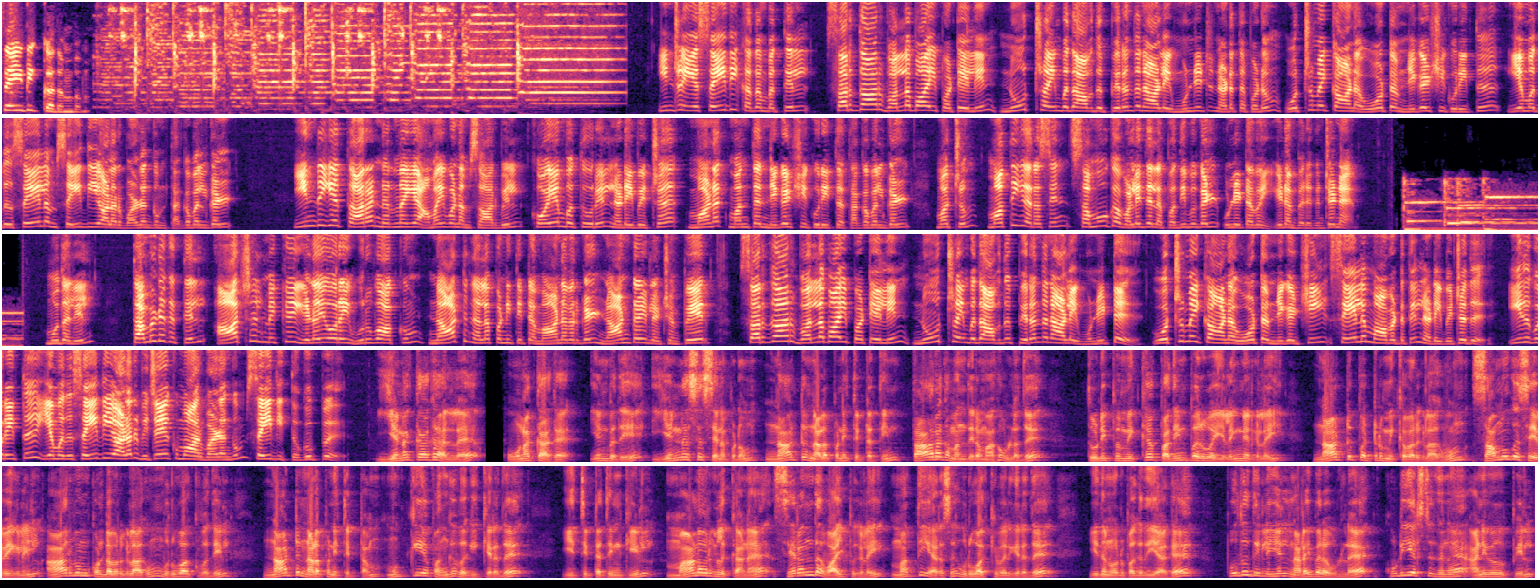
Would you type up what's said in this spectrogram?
செய்தி கதம்பம். இன்றைய செய்தி கதம்பத்தில் சர்தார் வல்லபாய் பட்டேலின் நூற்று ஐம்பதாவது பிறந்த நாளை முன்னிட்டு நடத்தப்படும் ஒற்றுமைக்கான ஓட்டம் நிகழ்ச்சி குறித்து எமது சேலம் செய்தியாளர் வழங்கும் தகவல்கள். இந்திய தர நிர்ணய அமைவனம் சார்பில் கோயம்புத்தூரில் நடைபெற்ற மணக் மந்தன் நிகழ்ச்சி குறித்த தகவல்கள் மற்றும் மத்திய அரசின் சமூக வலைதள பதிவுகள் உள்ளிட்டவை இடம்பெறுகின்றன. முதலில் தமிழகத்தில் ஆற்றல் மிக்க இளையோரை உருவாக்கும் நாட்டு நலப்பணி திட்ட மாணவர்கள் நான்கரை லட்சம் பேர் சர்தார் வல்லபாய் பட்டேலின் நூற்றைம்பதாவது பிறந்த நாளை முன்னிட்டு ஒற்றுமைக்கான ஓட்டம் நிகழ்ச்சி சேலம் மாவட்டத்தில் நடைபெற்றது. இதுகுறித்து எமது செய்தியாளர் விஜயகுமார் வழங்கும் செய்தி தொகுப்பு. எனக்காக அல்ல உனக்காக என்பதே என்எஸ்எஸ் எனப்படும் நாட்டு நலப்பணி திட்டத்தின் தாரக மந்திரமாக உள்ளது. துடிப்புமிக்க பதின்பருவ இளைஞர்களை நாட்டுப்பற்று மிக்கவர்களாகவும் சமூக சேவைகளில் ஆர்வம் கொண்டவர்களாகவும் உருவாக்குவதில் நாட்டு நலப்பணி திட்டம் முக்கிய பங்கு வகிக்கிறது. இத்திட்டத்தின் கீழ் மாணவர்களுக்கான சிறந்த வாய்ப்புகளை மத்திய அரசு உருவாக்கி வருகிறது. இதன் ஒரு பகுதியாக புதுதில்லியில் நடைபெறவுள்ள குடியரசு தின அணிவகுப்பில்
